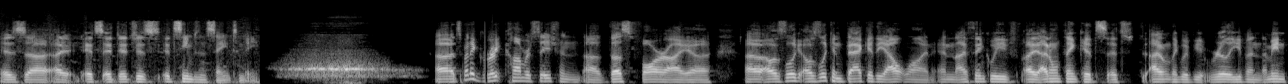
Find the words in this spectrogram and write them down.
is uh, it's it, it just it seems insane to me. Uh, it's been a great conversation uh, thus far. I uh, uh I was look I was looking back at the outline, and I think we've I, I, don't think it's it's I don't think we've really even I mean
